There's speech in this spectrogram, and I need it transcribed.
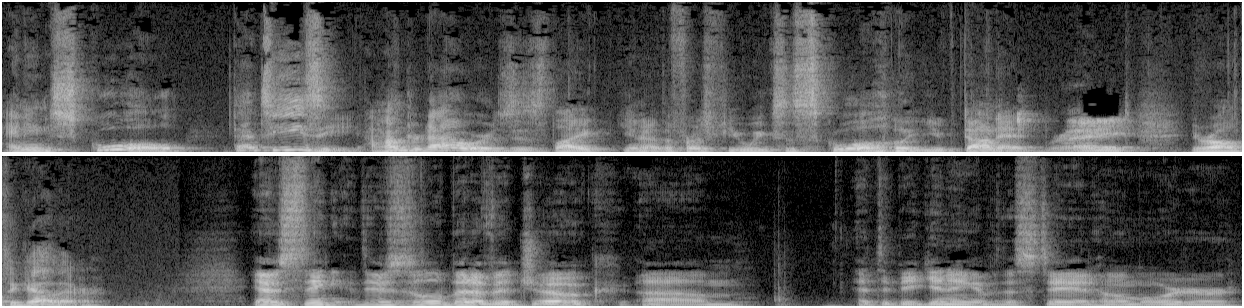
And in school that's easy. 100 hours is like you know the first few weeks of school you've done it right. and you're all together. Yeah i was thinking there's a little bit of a joke um, at the beginning of the stay-at-home order.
